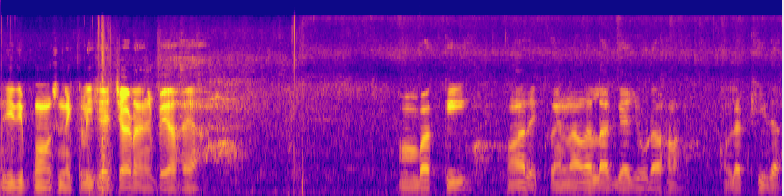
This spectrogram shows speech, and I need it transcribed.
ਜਿਹਦੀ ਪੂੰਛ ਨਿਕਲੀ ਹੈ ਝਾੜਾਂ 'ਚ ਪਿਆ ਹੋਇਆ। ਬਾਕੀ ਆਹ ਦੇਖੋ, ਇਹਨਾਂ ਦਾ ਲੱਗ ਗਿਆ ਜੋੜਾ ਹੁਣ, ਲੱਠੀ ਦਾ।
